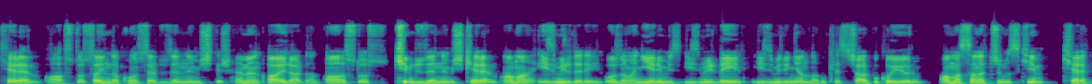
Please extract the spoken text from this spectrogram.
Kerem Ağustos ayında konser düzenlemiştir. Hemen aylardan Ağustos. Kim düzenlemiş? Kerem ama İzmir'de değil. O zaman yerimiz İzmir değil. İzmir'in yanına bu kez çarpı koyuyorum. Ama sanatçımız kim? Kerem.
